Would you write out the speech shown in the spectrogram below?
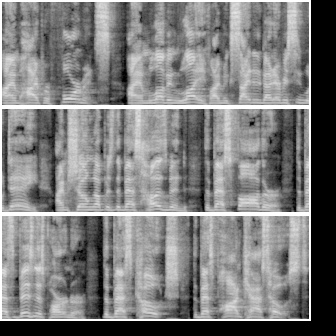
I am high performance. I am loving life. I'm excited about every single day. I'm showing up as the best husband, the best father, the best business partner, the best coach, the best podcast host.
